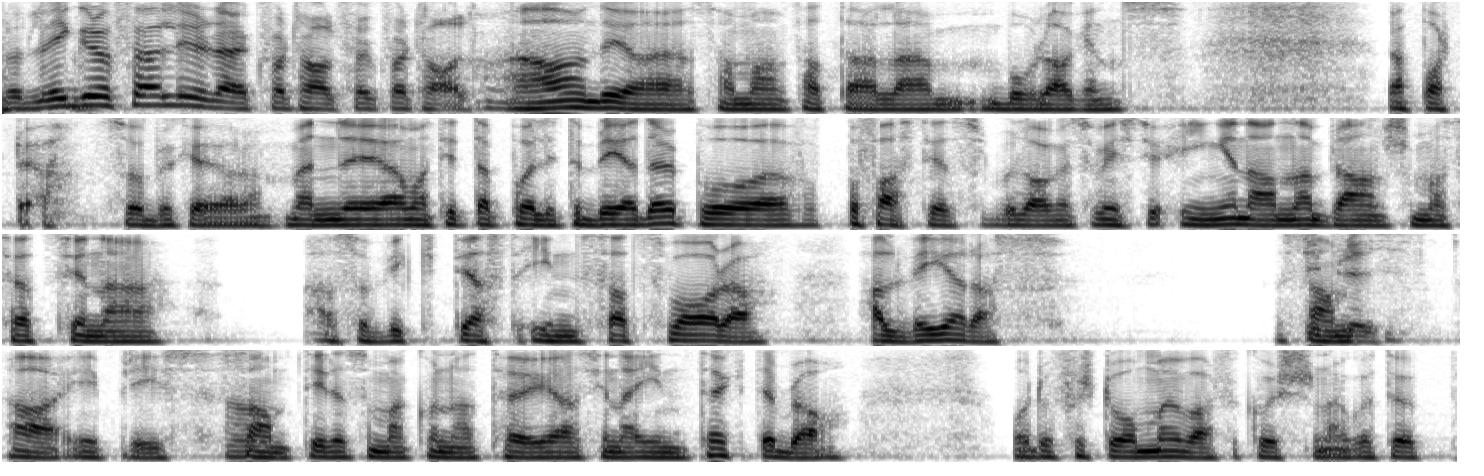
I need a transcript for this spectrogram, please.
Du ligger och följer det där kvartal för kvartal? Ja, det gör jag. Sammanfattar alla bolagens rapporter. Så brukar jag göra. Men eh, om man tittar på lite bredare på, på fastighetsbolagen så finns det ju ingen annan bransch som har sett sina alltså viktigaste insatsvara halveras. Sam I pris? Ja, i pris. Ja. Samtidigt som man kunnat höja sina intäkter bra. Och då förstår man ju varför kurserna har gått upp.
